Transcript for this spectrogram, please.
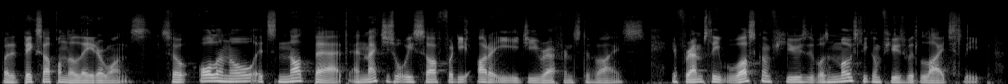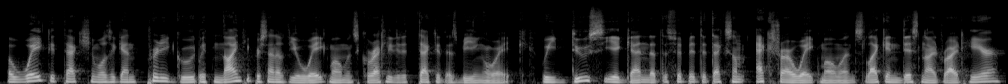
but it picks up on the later ones. So all in all, it's not bad and matches what we saw for the other EEG reference device. If REM sleep was confused, it was mostly confused with light sleep. Awake detection was again pretty good with 90% of the awake moments correctly detected as being awake. We do see again that the Fitbit detects some extra awake moments like in this night right here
